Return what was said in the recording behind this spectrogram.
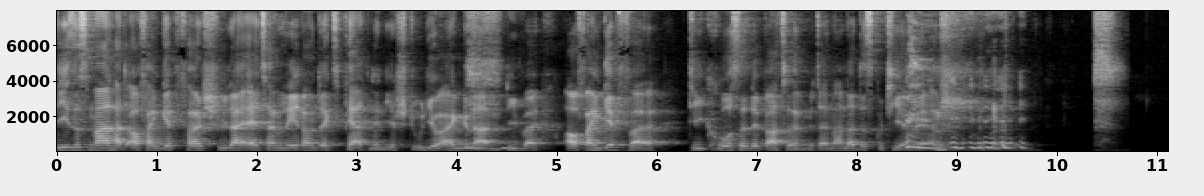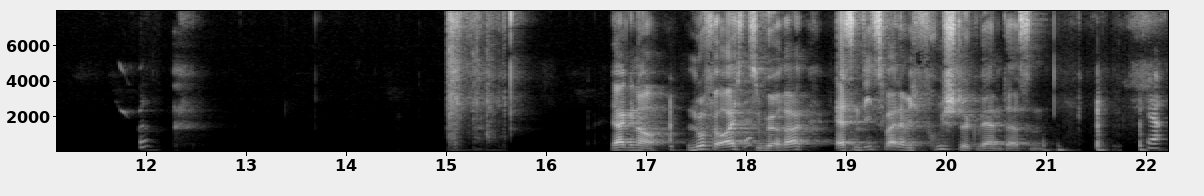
Dieses Mal hat Auf ein Gipfel Schüler, Eltern, Lehrer und Experten in ihr Studio eingeladen, die bei Auf ein Gipfel die große Debatte miteinander diskutieren werden. Ja, genau. Nur für euch Zuhörer essen die zwei nämlich Frühstück währenddessen. ja.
